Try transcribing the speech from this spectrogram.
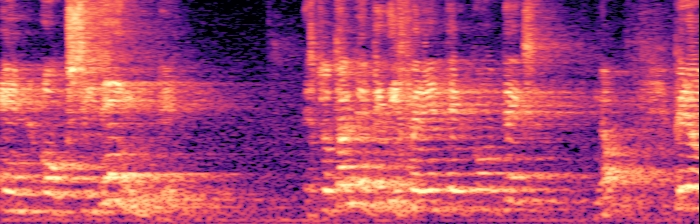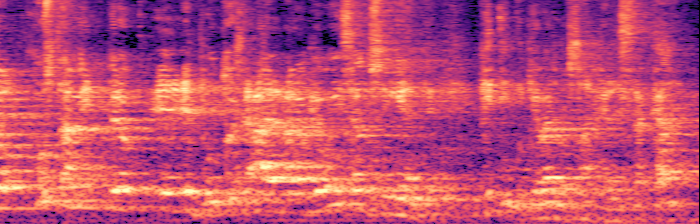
en Occidente. Es totalmente diferente el contexto. ¿no? Pero justamente, pero el, punto es, a, lo que voy es lo siguiente, ¿qué tienen que ver los ángeles acá?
